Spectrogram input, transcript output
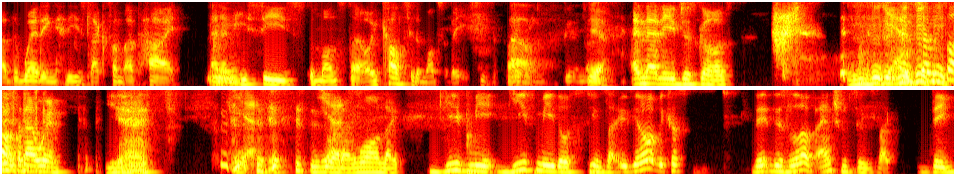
at the wedding and he's like from up high and then mm, he sees the monster or he can't see the monster but he sees the fighting. yeah. And then he just goes Yeah. and jumps off and I went, yes. Yes. this is Yes. what I want. Like, give me, give me those scenes. Like, you know, because there- there's a lot of entrances, like big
